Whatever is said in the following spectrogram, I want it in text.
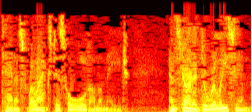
Tanis relaxed his hold on the mage and started to release him.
